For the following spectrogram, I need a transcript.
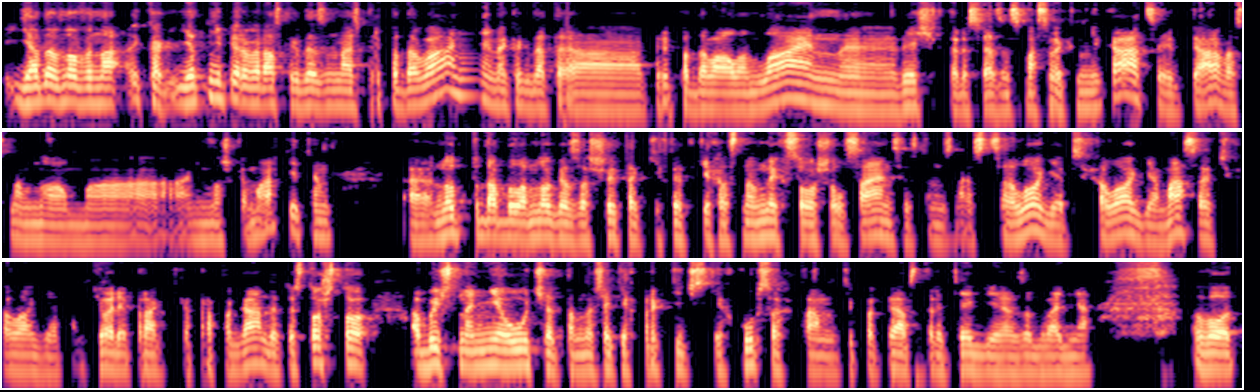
я давно... Вына... Как, это не первый раз, когда занимаюсь преподаванием. Я когда-то преподавал онлайн э, вещи, которые связаны с массовой коммуникацией, пиар в основном, а немножко маркетинг. Э, но туда было много зашито каких-то таких основных social sciences, там, не знаю, социология, психология, массовая психология, там, теория, практика, пропаганды. То есть то, что обычно не учат там на всяких практических курсах, там, типа пиар-стратегия за два дня. Вот.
